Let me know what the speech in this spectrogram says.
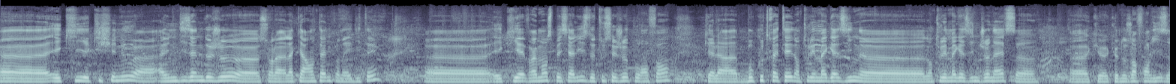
Euh, et qui, qui chez nous a, a une dizaine de jeux euh, sur la, la quarantaine qu'on a édité euh, et qui est vraiment spécialiste de tous ces jeux pour enfants qu'elle a beaucoup traité dans tous les magazines dans tous les magazines jeunesse que, que nos enfants lisent.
